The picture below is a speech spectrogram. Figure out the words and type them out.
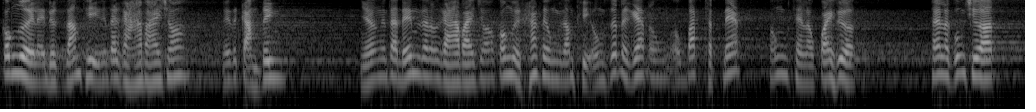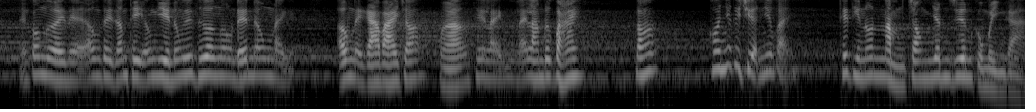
Có người lại được giám thị người ta gà bài cho người ta cảm tình. Nhớ người ta đến người ta gà bài cho. Có người khác thì ông giám thị ông rất là ghét ông, ông bắt thật nét không thể nào quay được. Hay là cũng trượt có người này, ông thầy giám thị ông nhìn ông thấy thương ông đến ông lại ông lại gà bài cho. Mà thế lại lại làm được bài. Đó có những cái chuyện như vậy. Thế thì nó nằm trong nhân duyên của mình cả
